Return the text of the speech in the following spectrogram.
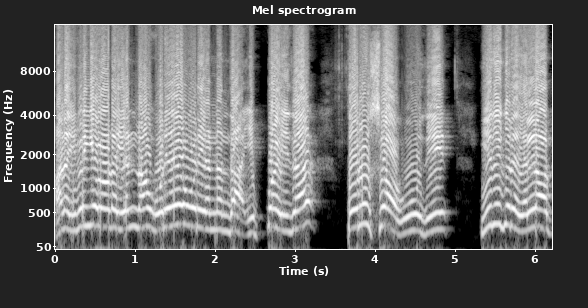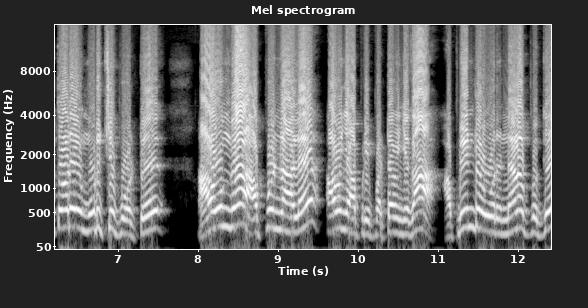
ஆனா இவங்களோட எண்ணம் ஒரே ஒரு எண்ணம் தான். இப்ப இத பெருசா ஊதி இருக்கிற எல்லாத்தோடையும் முடிச்சு போட்டு அவங்க அப்படின்னாலே அவங்க அப்படிப்பட்டவங்க தான் அப்படின்ற ஒரு நினப்புக்கு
